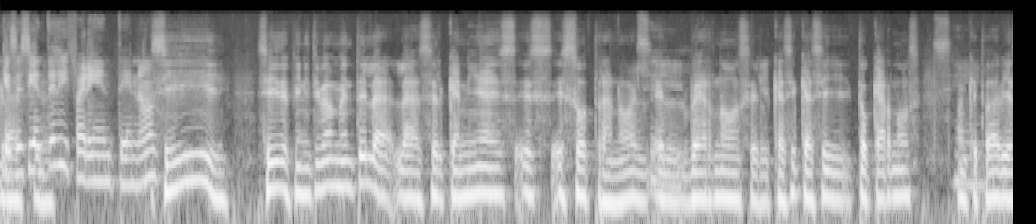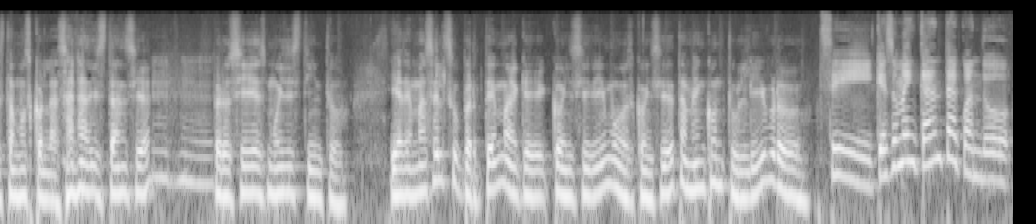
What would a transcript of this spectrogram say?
que se siente diferente, ¿no? Sí, sí, definitivamente la, la cercanía es, es, es, otra, ¿no? El, sí. el, vernos, el casi casi tocarnos, sí. aunque todavía estamos con la sana distancia, uh -huh. pero sí es muy distinto. Y además el super tema que coincidimos, coincide también con tu libro. Sí, que eso me encanta cuando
